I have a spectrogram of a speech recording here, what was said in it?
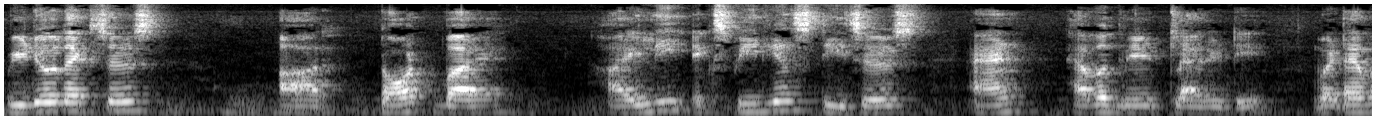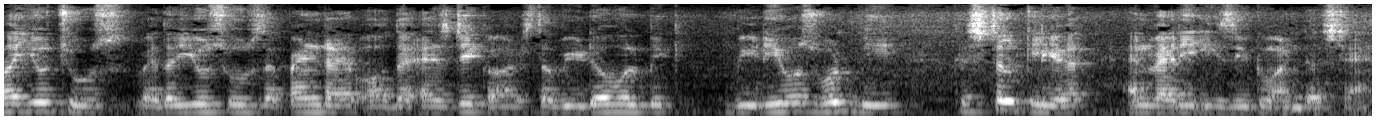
Video lectures are taught by highly experienced teachers and have a great clarity. Whatever you choose, whether you choose the pen drive or the SD cards, the video will be videos would be crystal clear and very easy to understand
